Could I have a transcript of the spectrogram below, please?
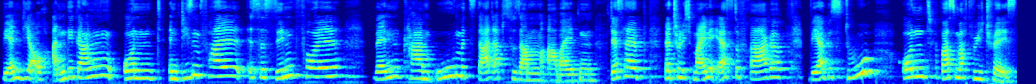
werden die auch angegangen. Und in diesem Fall ist es sinnvoll, wenn KMU mit Startups zusammenarbeiten. Deshalb natürlich meine erste Frage, wer bist du und was macht Retrace?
